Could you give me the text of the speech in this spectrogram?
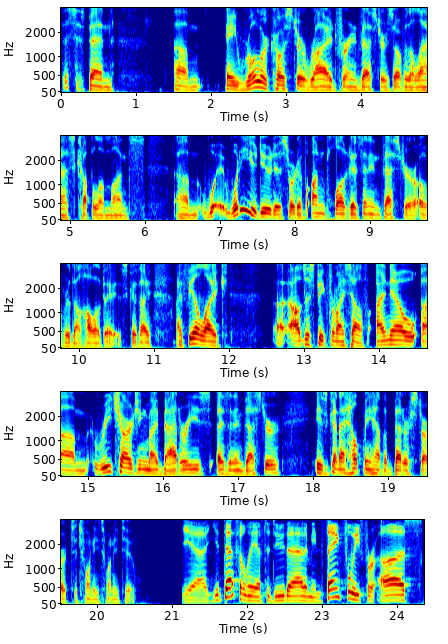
this has been um, a roller coaster ride for investors over the last couple of months. Um, wh- what do you do to sort of unplug as an investor over the holidays? Because I, I feel like uh, I'll just speak for myself. I know um, recharging my batteries as an investor is going to help me have a better start to 2022. Yeah, you definitely have to do that. I mean, thankfully for us,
